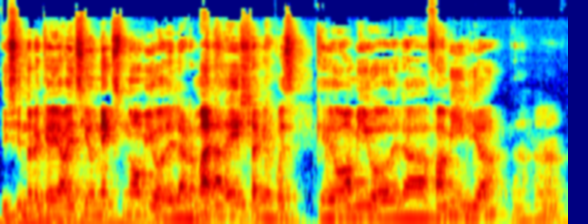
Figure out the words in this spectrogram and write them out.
diciéndole que había sido un exnovio de la hermana de ella, que después quedó amigo de la familia. Ajá.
